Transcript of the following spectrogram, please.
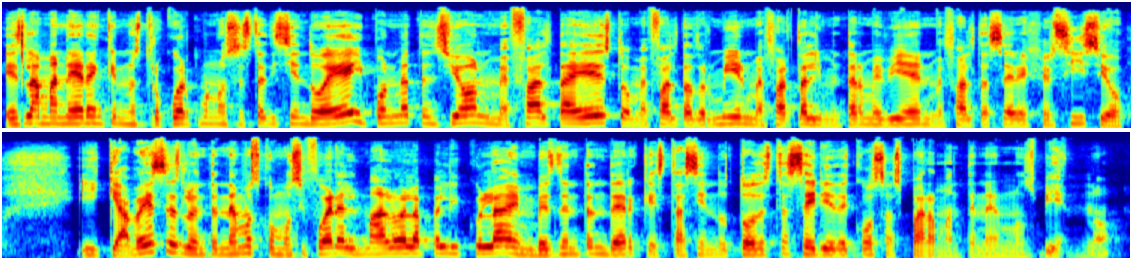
es la manera en que nuestro cuerpo nos está diciendo, hey, ponme atención, me falta esto, me falta dormir, me falta alimentarme bien, me falta hacer ejercicio. Y que a veces lo entendemos como si fuera el malo de la película en vez de entender que está haciendo toda esta serie de cosas para mantenernos bien, ¿no?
